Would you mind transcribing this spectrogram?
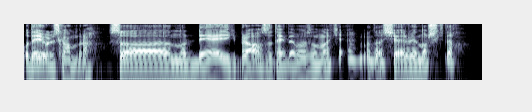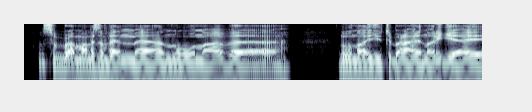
og det gjorde det skambra. Så når det gikk bra, så tenkte jeg bare sånn, ok, men da kjører vi norsk, da. Så ble man liksom venn med noen av eh, noen av youtuberne her i Norge i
